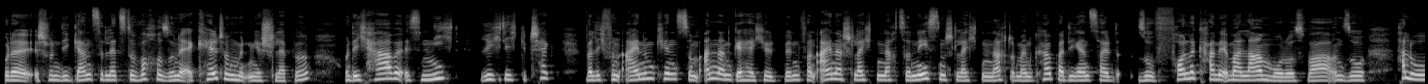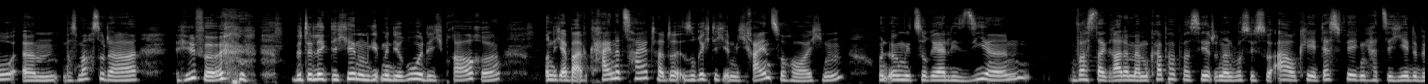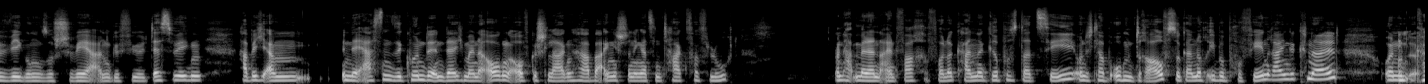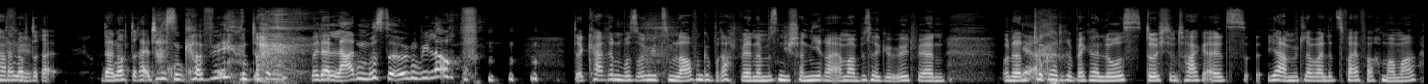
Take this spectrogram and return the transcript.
Oder schon die ganze letzte Woche so eine Erkältung mit mir schleppe. Und ich habe es nicht richtig gecheckt, weil ich von einem Kind zum anderen gehechelt bin, von einer schlechten Nacht zur nächsten schlechten Nacht und mein Körper die ganze Zeit so volle Kanne im Alarmmodus war und so, hallo, ähm, was machst du da? Hilfe, bitte leg dich hin und gib mir die Ruhe, die ich brauche. Und ich aber keine Zeit hatte, so richtig in mich reinzuhorchen und irgendwie zu realisieren, was da gerade in meinem Körper passiert. Und dann wusste ich so, ah, okay, deswegen hat sich jede Bewegung so schwer angefühlt. Deswegen habe ich am in der ersten Sekunde, in der ich meine Augen aufgeschlagen habe, eigentlich schon den ganzen Tag verflucht und habe mir dann einfach volle Kanne Grippustar C und ich glaube obendrauf sogar noch Ibuprofen reingeknallt und, Und dann noch drei dann noch drei Tassen Kaffee und dann, weil der Laden musste irgendwie laufen. Der Karren muss irgendwie zum Laufen gebracht werden, da müssen die Scharniere einmal ein bisschen geölt werden. Und dann Ja. tuckert Rebecca los durch den Tag als, ja, mittlerweile Zweifachmama.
